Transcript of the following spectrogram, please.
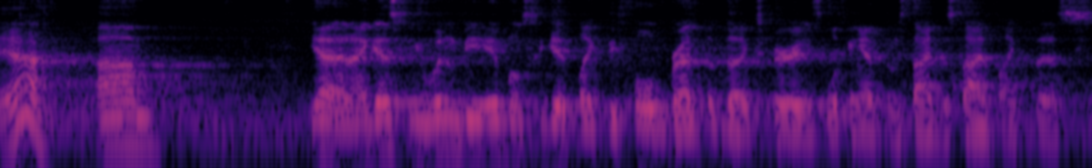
yeah. Um, yeah, and I guess you wouldn't be able to get like the full breadth of the experience looking at them side to side like this.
